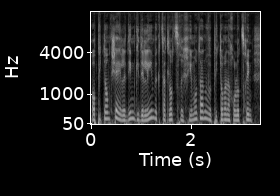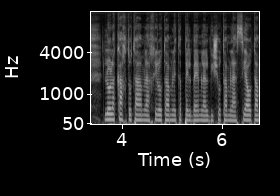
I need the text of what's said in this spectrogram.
או פתאום כשהילדים גדלים וקצת לא צריכים אותנו, ופתאום אנחנו לא צריכים לא לקחת אותם, להאכיל אותם, לטפל בהם, להלביש אותם, להסיע אותם,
